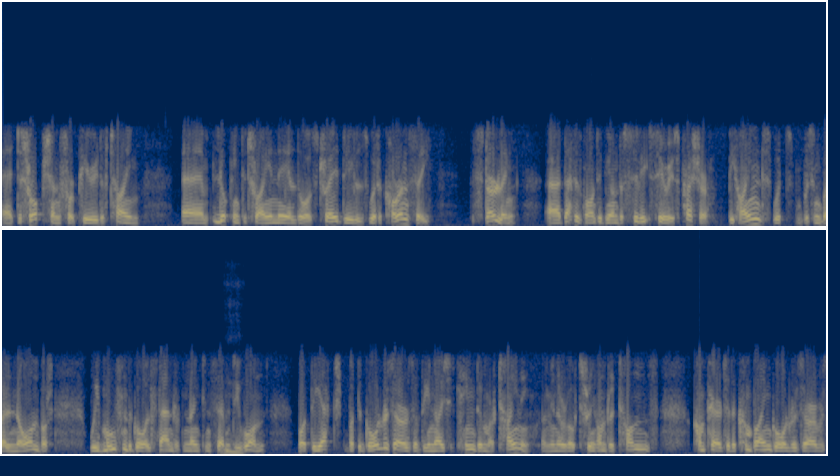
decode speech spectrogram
uh, disruption for a period of time, um, looking to try and nail those trade deals with a currency, sterling, uh, that is going to be under serious pressure. Behind, which wasn't well known, but we moved from the gold standard in 1971. Mm. But the act- but the gold reserves of the United Kingdom are tiny. I mean, they're about 300 tons compared to the combined gold reserves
